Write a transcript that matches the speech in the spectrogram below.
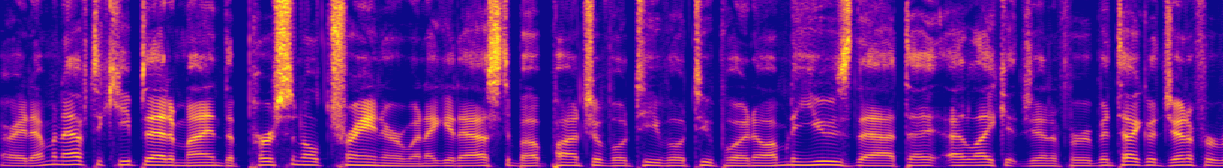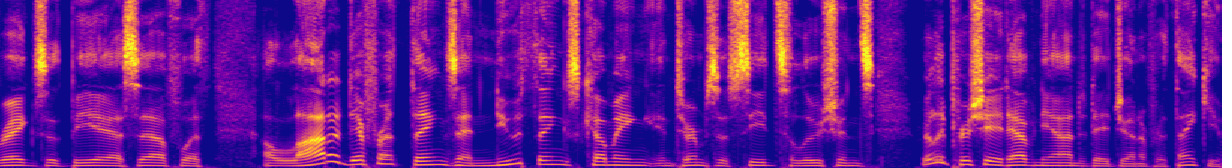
All right, I'm going to have to keep that in mind. The personal trainer, when I get asked about Poncho Votivo 2.0, I'm going to use that. I, I like it, Jennifer. I've been talking with Jennifer Riggs with BASF with a lot of different things and new things coming in terms of seed solutions. Really appreciate having you on today, Jennifer. Thank you.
